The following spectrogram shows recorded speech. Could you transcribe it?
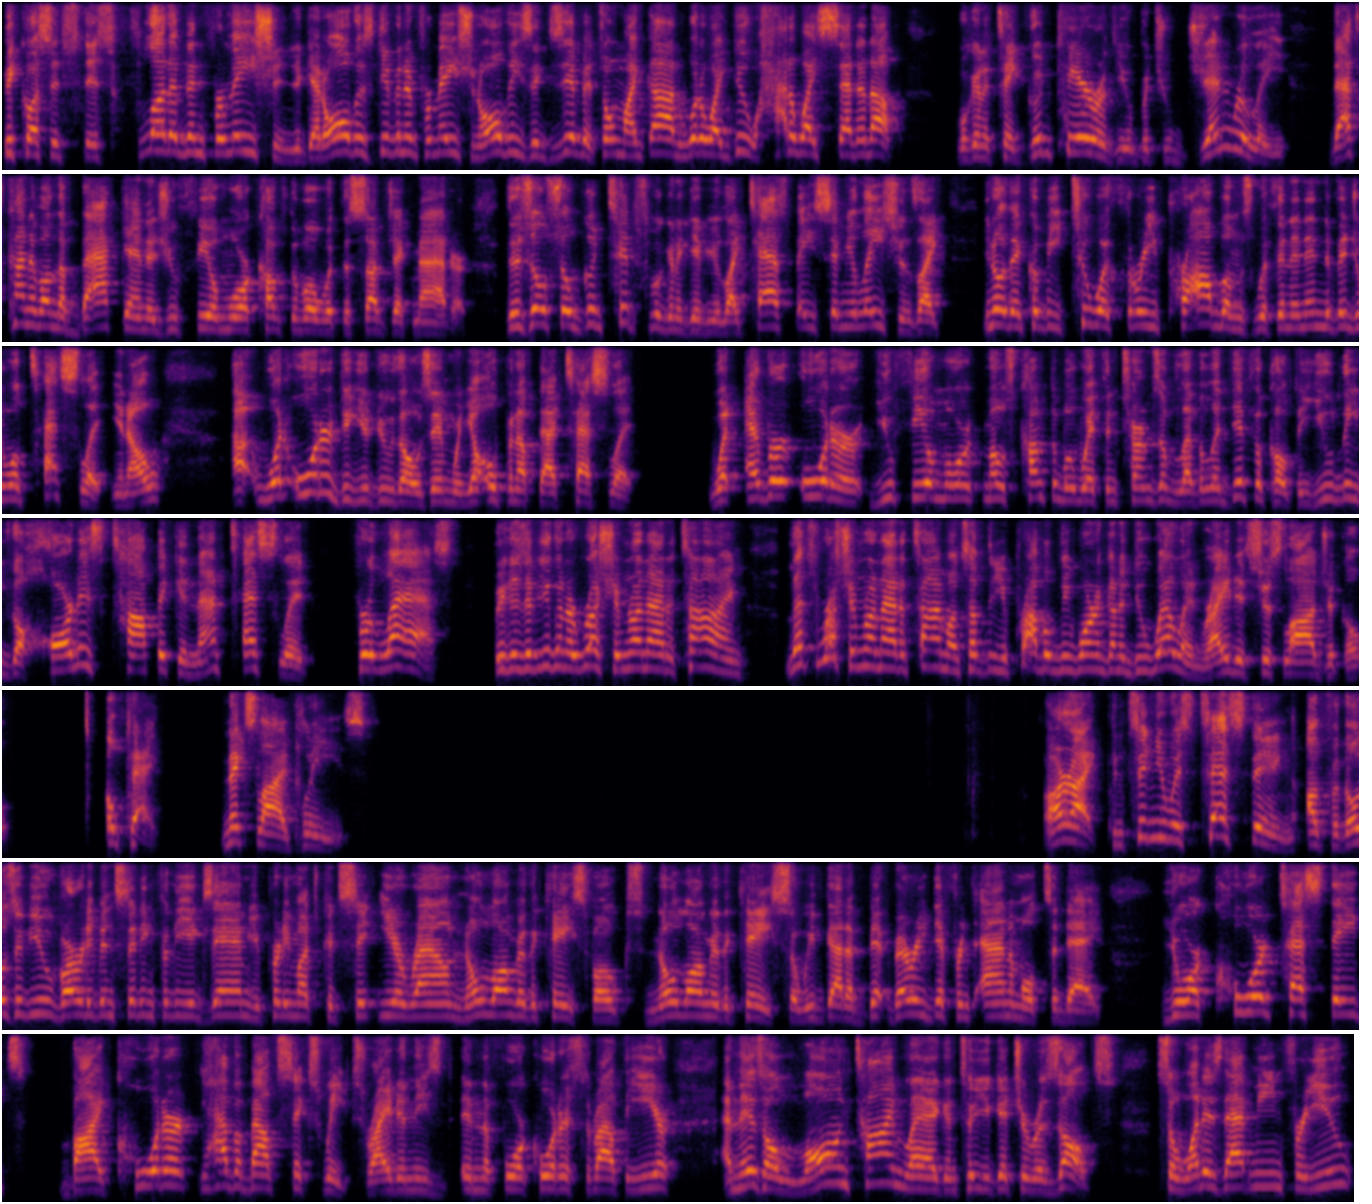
because it's this flood of information. You get all this given information, all these exhibits. Oh my God, what do I do? How do I set it up? We're going to take good care of you, but you generally, that's kind of on the back end as you feel more comfortable with the subject matter. There's also good tips we're going to give you, like task-based simulations, like, you know, there could be two or three problems within an individual testlet, you know? Uh, what order do you do those in when you open up that testlet? Whatever order you feel more most comfortable with in terms of level of difficulty, you leave the hardest topic in that testlet for last. Because if you're going to rush and run out of time, let's rush and run out of time on something you probably weren't going to do well in, right? It's just logical. Okay, next slide, please. All right, continuous testing. Uh, for those of you who've already been sitting for the exam, you pretty much could sit year round. No longer the case, folks. No longer the case. So we've got a bit very different animal today. Your core test dates by quarter, you have about six weeks, right? In these in the four quarters throughout the year. And there's a long time lag until you get your results. So what does that mean for you?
